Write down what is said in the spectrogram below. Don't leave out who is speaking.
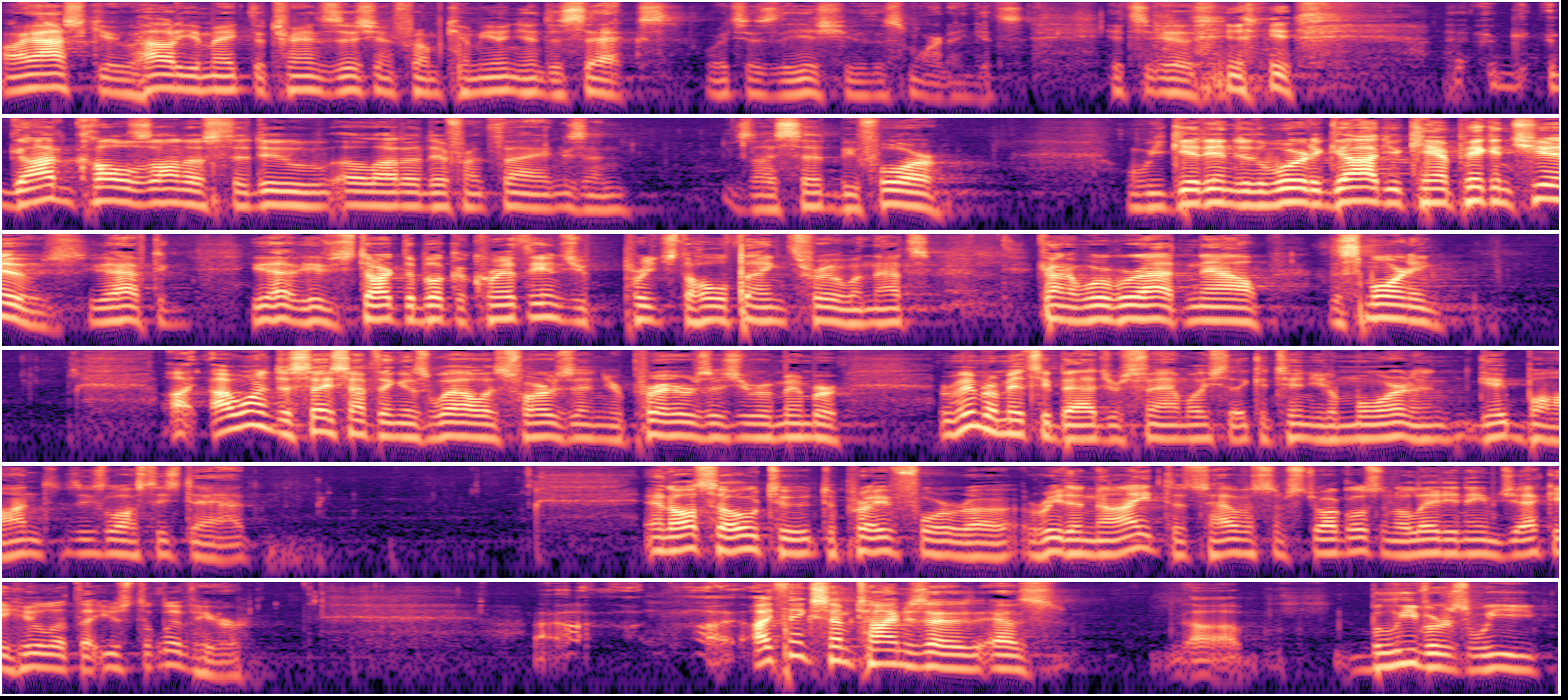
Speaker 1: I ask you, how do you make the transition from communion to sex, which is the issue this morning? It's, it's, God calls on us to do a lot of different things. And as I said before, when we get into the Word of God, you can't pick and choose. You have to, you, have, you start the book of Corinthians, you preach the whole thing through, and that's kind of where we're at now this morning. I, I wanted to say something as well as far as in your prayers as you remember. Remember Mitzi Badger's family, so they continue to mourn, and Gabe Bond, he's lost his dad. And also to, to pray for uh, Rita Knight, that's having some struggles, and a lady named Jackie Hewlett that used to live here. I, I think sometimes as, as uh, believers, we,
